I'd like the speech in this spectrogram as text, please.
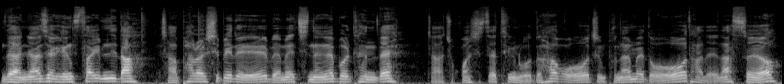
네, 안녕하세요. 갱스타입니다. 자, 8월 11일 매매 진행해 볼 텐데, 자, 조건식 세팅 로드하고, 지금 분할 매도 다 내놨어요.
